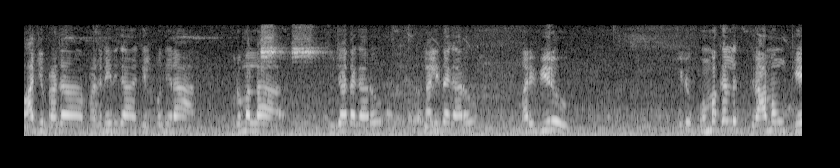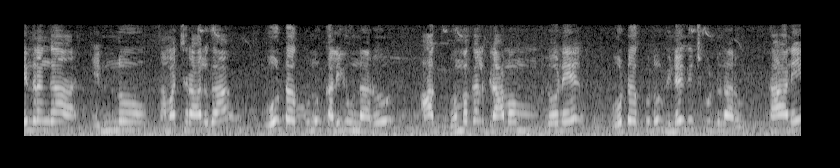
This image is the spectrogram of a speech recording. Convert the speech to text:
మాజీ ప్రజా ప్రతినిధిగా గెలుపొందిన పురమల్ల సుజాత గారు లలిత గారు మరి వీరు ఇటు బొమ్మకల్లు గ్రామం కేంద్రంగా ఎన్నో సంవత్సరాలుగా ఓటు హక్కును కలిగి ఉన్నారు. ఆ బొమ్మకల్ గ్రామంలోనే ఓటు హక్కును వినియోగించుకుంటున్నారు. కానీ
